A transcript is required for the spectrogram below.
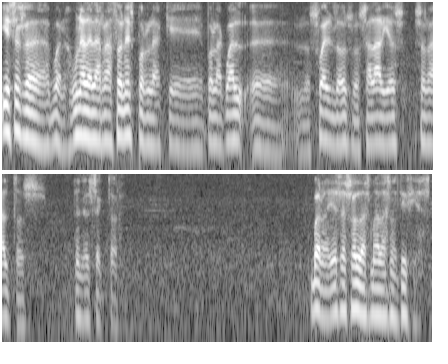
Y esa es bueno, una de las razones por la que por la cual eh, los sueldos, los salarios son altos en el sector. Bueno, y esas son las malas noticias.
